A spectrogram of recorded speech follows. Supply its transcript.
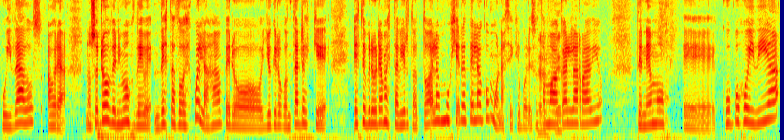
cuidados. Ahora, nosotros venimos de, estas dos escuelas, ¿ah? pero yo quiero contarles que este programa está abierto a todas las mujeres de la comuna, así que por eso estamos acá en la radio. Tenemos eh, cupos hoy día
